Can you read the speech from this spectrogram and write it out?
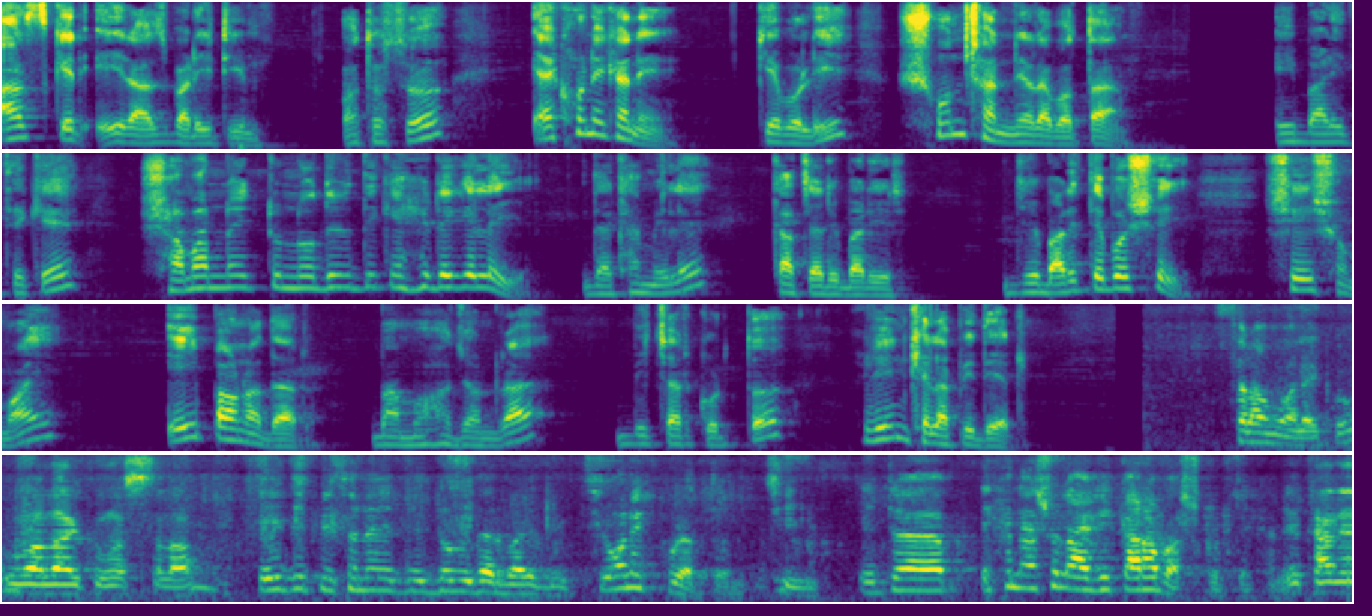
আজকের এই রাজবাড়িটি। অথচ এখন এখানে কেবলই শুনছান নিরাপত্তা। এই বাড়ি থেকে সামান্য একটু নদীর দিকে হেঁটে গেলেই দেখা মিলে কাচারি বাড়ির। যে বাড়িতে বসেই সেই সময় এই পাওনাদার বা মহাজনরা বিচার করত ঋণ খেলাপিদের সালামু আলাইকুম। ওয়ালাইকুম আসসালাম। এই যে পিছনে যে জমিদার বাড়ি দেখছি অনেক পুরাতন। জি। এটা এখানে আসলে আগে কারা বাস করতো এখানে? এখানে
